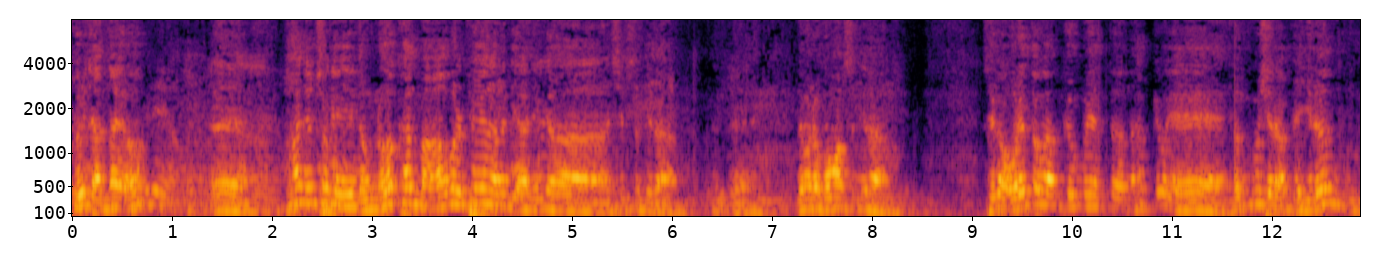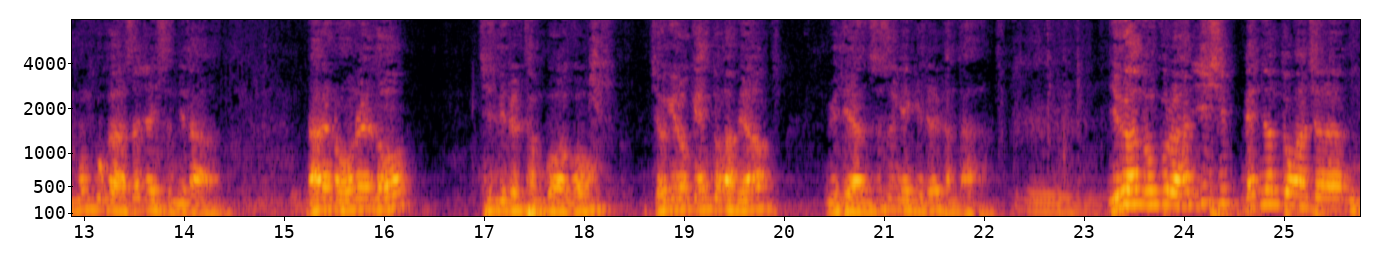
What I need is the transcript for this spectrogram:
그러지 않나요? 그래요. 예, 한유총의 이 넉넉한 마음을 표현하는 게 아닌가 싶습니다. 예, 너무나 고맙습니다. 제가 오랫동안 근무했던 학교에 연구실 앞에 이런 문구가 써져 있습니다. 나는 오늘도 진리를 탐구하고 정의롭게 행동하며 위대한 스승의 길을 간다. 이러한 문구를 한 20 몇 년 동안 저는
